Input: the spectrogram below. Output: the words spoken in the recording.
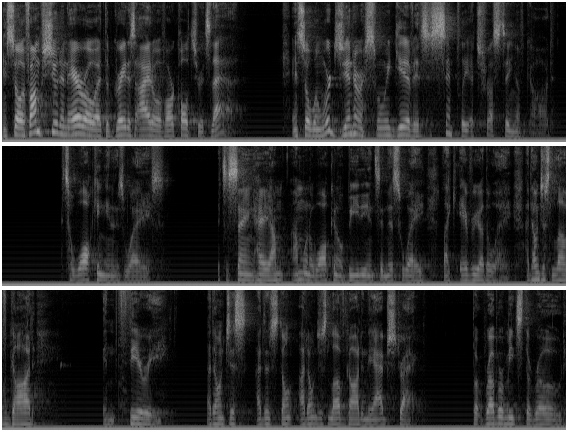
And so, if I'm shooting an arrow at the greatest idol of our culture, it's that. And so, when we're generous, when we give, it's simply a trusting of God, it's a walking in His ways. It's a saying, hey, I'm, I'm going to walk in obedience in this way like every other way. I don't just love God in theory. I don't just, I just don't, I don't just love God in the abstract. But rubber meets the road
